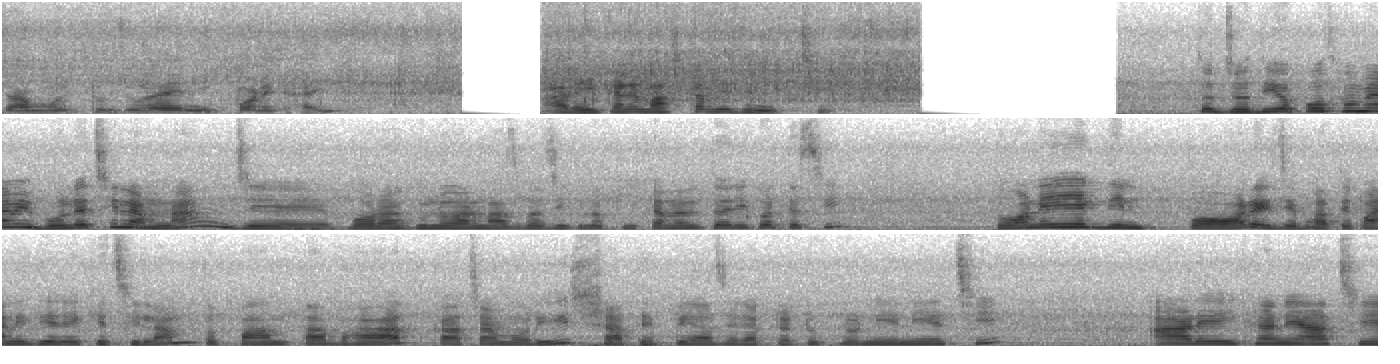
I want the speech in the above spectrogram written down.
যে আম্মু একটু জোড়ায় নিক, পরে খাই। আর এইখানে মাছটা ভেজে নিচ্ছি। তো যদিও প্রথমে আমি বলেছিলাম না যে বড়াগুলো আর মাছ ভাজিগুলো কী কারণে তৈরি করতেছি, তো অনেক দিন পর এই যে ভাতে পানি দিয়ে রেখেছিলাম, তো পান্তা, ভাত, কাঁচামরিচ, সাথে পেঁয়াজের একটা টুকরো নিয়ে নিয়েছি। আর এইখানে আছে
